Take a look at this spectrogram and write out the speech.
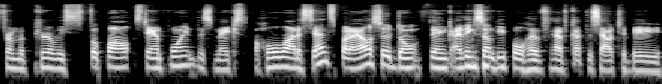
from a purely football standpoint, this makes a whole lot of sense. But I also don't think I think some people have have cut this out to be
